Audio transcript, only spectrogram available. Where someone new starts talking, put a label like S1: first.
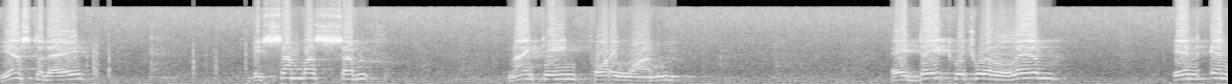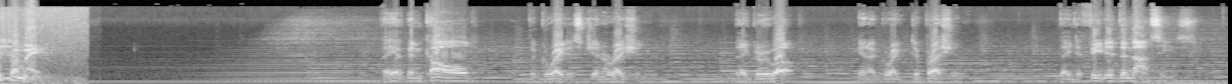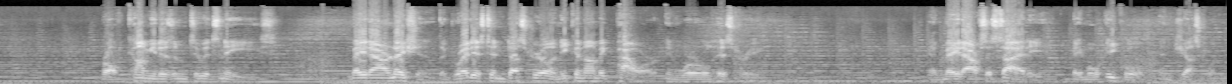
S1: Yesterday, December 7th, 1941, a date which will live in infamy.
S2: They have been called the greatest generation. They grew up in a Great Depression. They defeated the Nazis, brought communism to its knees, made our nation the greatest industrial and economic power in world history, and made our society a more equal and just one.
